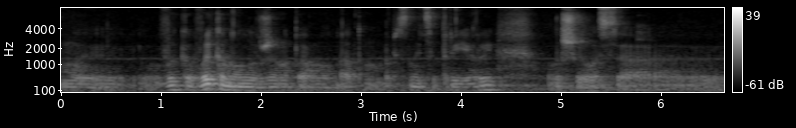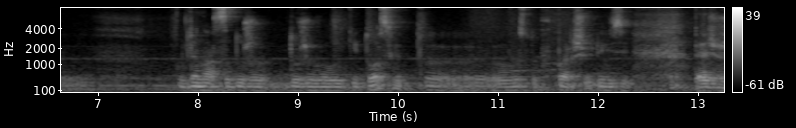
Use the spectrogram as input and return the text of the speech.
ми виконали вже, напевно, да, там різниця три ігри лишилася. Для нас це дуже, дуже великий досвід, е, виступ в першій лізі. Опять же,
